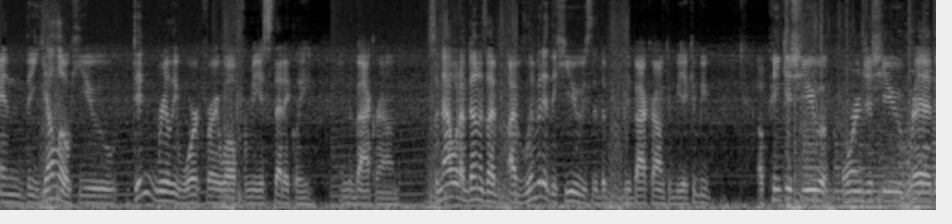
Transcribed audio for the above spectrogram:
and the yellow hue didn't really work very well for me aesthetically in the background so now what I've done is I've, I've limited the hues that the, the background can be it can be a pinkish hue, an orangish hue, red,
